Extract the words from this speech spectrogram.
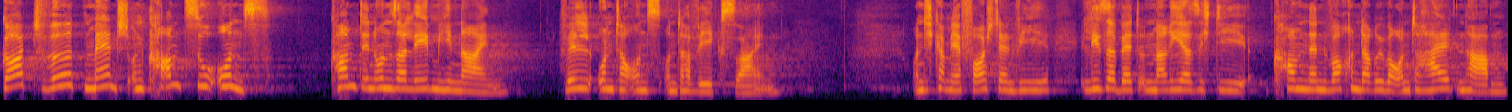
Gott wird Mensch und kommt zu uns, kommt in unser Leben hinein, will unter uns unterwegs sein. Und ich kann mir vorstellen, wie Elisabeth und Maria sich die kommenden Wochen darüber unterhalten haben.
